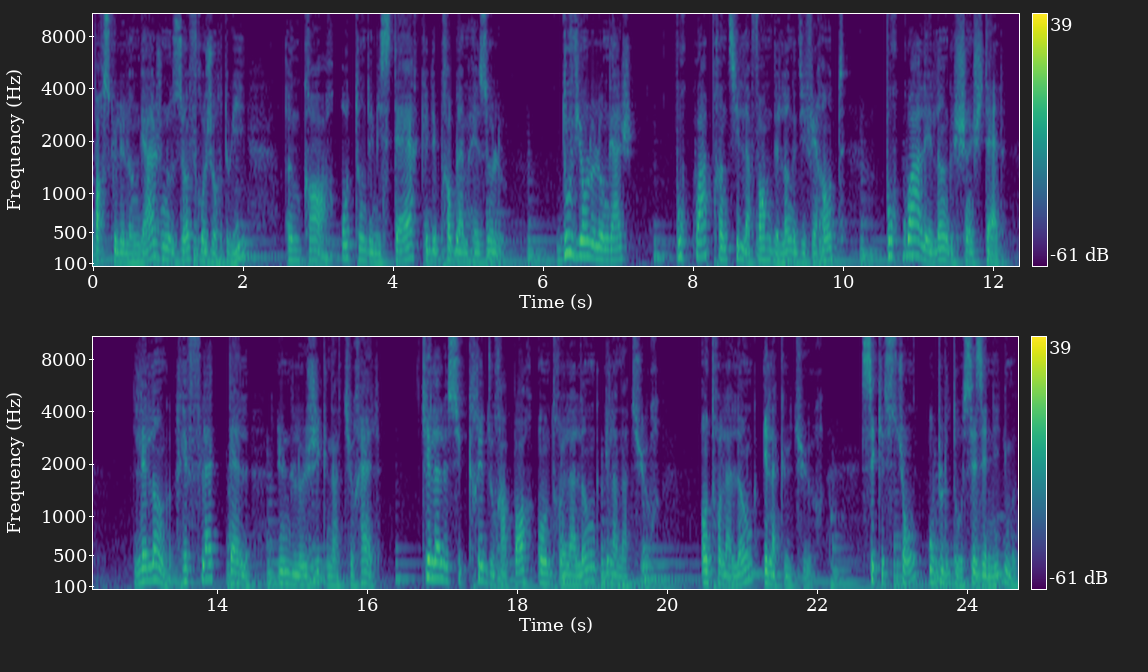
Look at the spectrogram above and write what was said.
parce que le langage nous offre aujourd'hui encore autant de mystères que de problèmes résolus. D'où vient le langage? Pourquoi prend-il la forme de langues différentes? Pourquoi les langues changent-elles? Les langues reflètent-elles une logique naturelle? Quel est le secret du rapport entre la langue et la nature? Entre la langue et la culture? Ces questions, ou plutôt ces énigmes,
